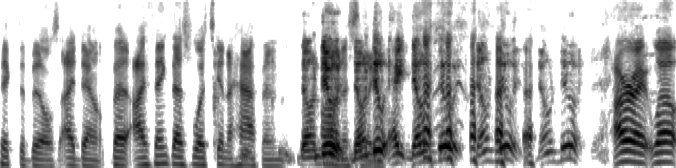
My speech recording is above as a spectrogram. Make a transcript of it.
pick the Bills. I don't, but I think that's what's going to happen. Don't do it. Don't do it. Hey, don't do it. Don't do it. Don't do it. All right. Well,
